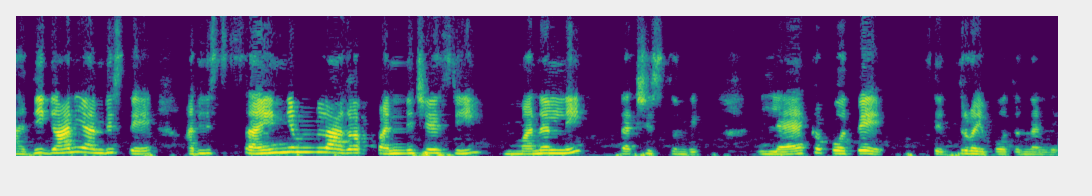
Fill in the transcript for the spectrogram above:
అది గాని అందిస్తే అది సైన్యం లాగా పనిచేసి మనల్ని రక్షిస్తుంది. లేకపోతే శత్రువైపోతుందండి.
